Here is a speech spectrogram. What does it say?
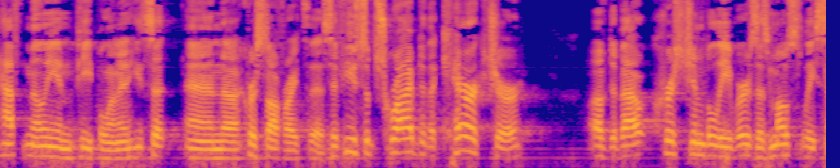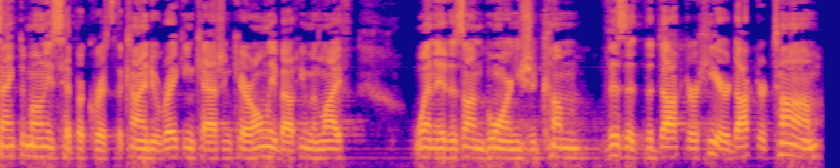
half million people in it. He said, and uh, Kristof writes this: If you subscribe to the caricature of devout Christian believers as mostly sanctimonious hypocrites, the kind who rake in cash and care only about human life when it is unborn, you should come visit the doctor here. Dr. Tom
